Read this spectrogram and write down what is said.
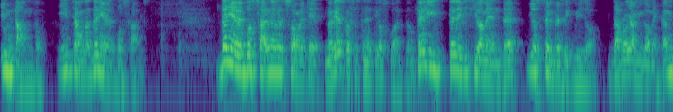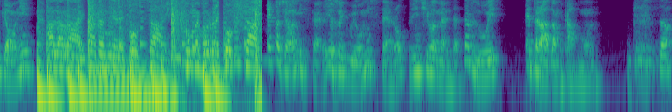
Intanto, iniziamo da Daniele Bossari. Daniele Bossari è una persona che Non riesco a sostenerti lo sguardo. tele- televisivamente io ho sempre seguito da programmi come Campioni Alla Rai, da Daniele Bossari, come vorrei boxare. e faceva Mistero. Io seguivo Mistero principalmente per lui e per Adam Cadmon. Giusto.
